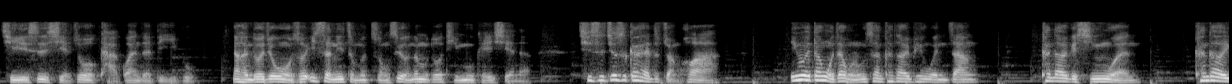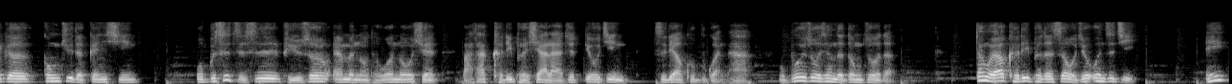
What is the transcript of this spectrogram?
其实是写作卡关的第一步。那很多人就问我说：“医生，你怎么总是有那么多题目可以写呢？”其实就是刚才的转化啊。因为当我在网络上看到一篇文章，看到一个新闻，看到一个工具的更新，我不是只是比如说用 Evernote 或 Notion 把它 clip 下来就丢进资料库不管它，我不会做这样的动作的。当我要 clip 的时候，我就问自己，诶，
